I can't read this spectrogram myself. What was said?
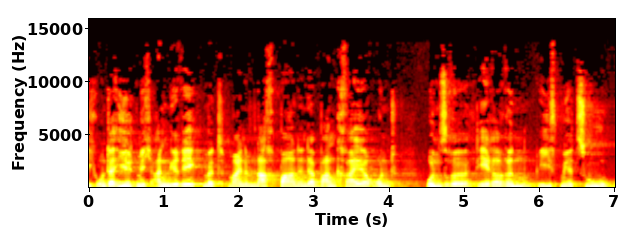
Ich unterhielt mich angeregt mit meinem Nachbarn in der Bankreihe und unsere Lehrerin rief mir zu,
